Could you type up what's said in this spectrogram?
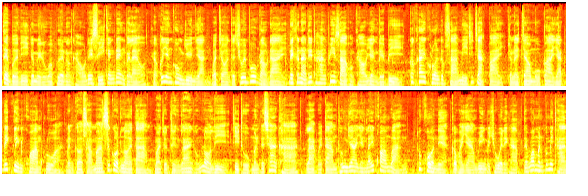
แต่เบอร์นี่ก็ไม่รู้ว่าเพื่อนของเขาได้สีแกงแดงไปแล้ว เขาก็ยังคงยืนยันว่าจอนจะช่วยพวกเราได้ ในขณะที่ทางพี่สาวของเขาอย่างเดบี้ก็ใคร่ครวญกับสามีที่จากไป จนไอ้เจ้าหมูป่ายักษ์ได้กลิ่นความกลัว มันก็สามารถสะกดรอยตาม มาจนถึงร่างของลอรี่ที่ถูกมันกระชากขาลากไปตามทุ่งหญ้าอย่างไร้ความหวัง ทุกคนเนี่ยก็พยายามวิ่งไปช่วยนะครับ แต่ว่ามันก็ไม่ทัน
